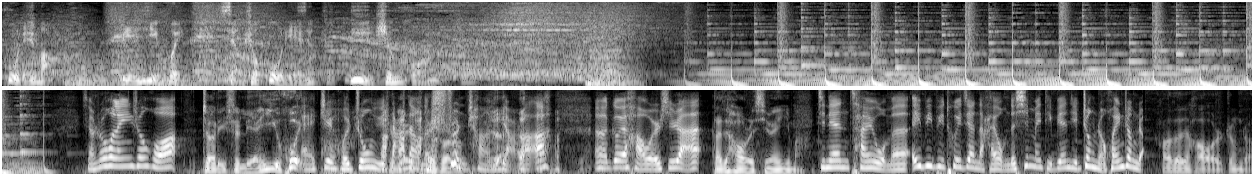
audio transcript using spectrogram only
互联网，联谊会，享受互联易生活。享受互联易生活。这里是联谊会，哎，这回终于搭档的顺畅一点了啊！呃，各位好，我是徐冉。大家好，我是心猿意马。今天参与我们 APP 推荐的还有我们的新媒体编辑郑郑，欢迎郑郑。Hello，大家好，我是郑郑。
